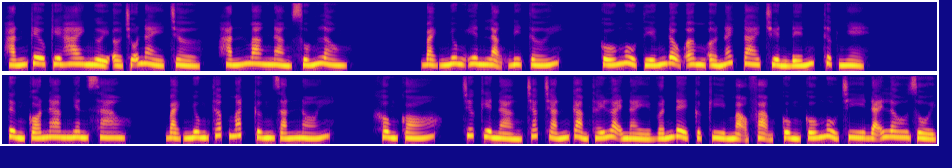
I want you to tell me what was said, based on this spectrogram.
Hắn kêu kia hai người ở chỗ này chờ, hắn mang nàng xuống lầu. Bạch Nhung yên lặng đi tới, cố ngủ tiếng động âm ở nách tai truyền đến thực nhẹ. Từng có nam nhân sao? Bạch Nhung thấp mắt cứng rắn nói. Không có, trước kia nàng chắc chắn cảm thấy loại này vấn đề cực kỳ mạo phạm cùng cố ngủ chi đãi lâu rồi,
